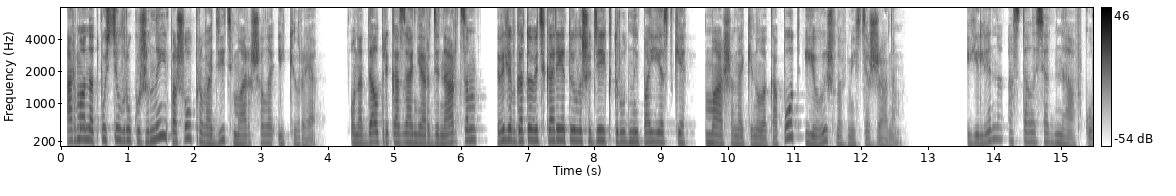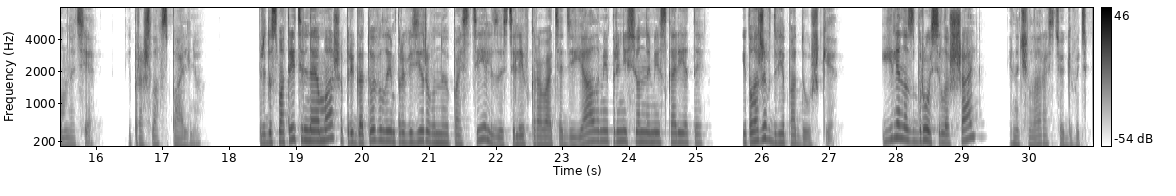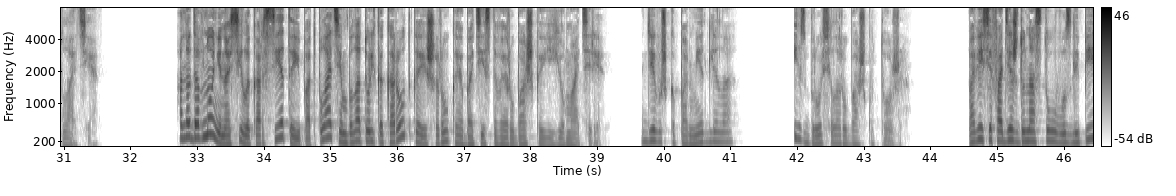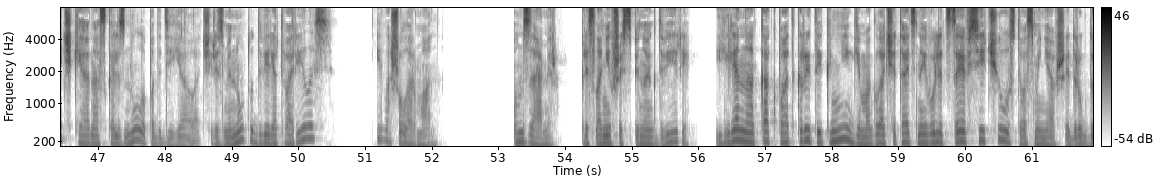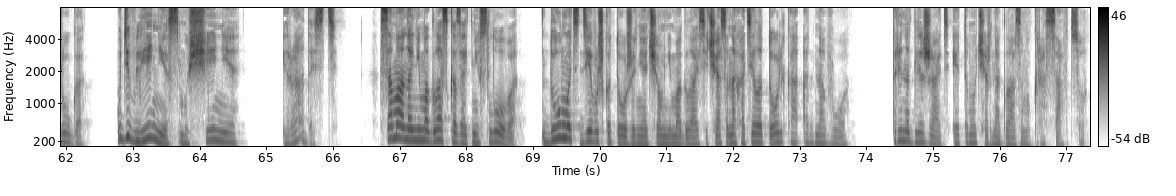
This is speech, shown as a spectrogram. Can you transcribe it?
Арман отпустил руку жены и пошел проводить маршала и кюре. Он отдал приказание ординарцам, Велев готовить карету и лошадей к трудной поездке, Маша накинула капот и вышла вместе с Жаном. Елена осталась одна в комнате и прошла в спальню. Предусмотрительная Маша приготовила импровизированную постель, застелив кровать одеялами, принесенными из кареты. и положив две подушки. Елена сбросила шаль и начала расстегивать платье. Она давно не носила корсета, и под платьем была только короткая и широкая батистовая рубашка ее матери. Девушка помедлила и сбросила рубашку тоже. Повесив одежду на стул возле печки, она скользнула под одеяло. Через минуту дверь отворилась, и вошел Арман. Он замер, прислонившись спиной к двери, и Елена, как по открытой книге, могла читать на его лице все чувства, сменявшие друг друга. Удивление, смущение и радость. Сама она не могла сказать ни слова. Думать девушка тоже ни о чем не могла. Сейчас она хотела только одного — принадлежать этому черноглазому красавцу.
